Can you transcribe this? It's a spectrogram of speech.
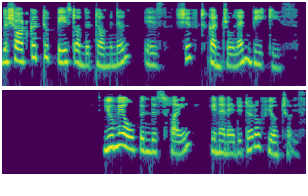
The shortcut to paste on the terminal is Shift, Ctrl and V keys. You may open this file in an editor of your choice.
